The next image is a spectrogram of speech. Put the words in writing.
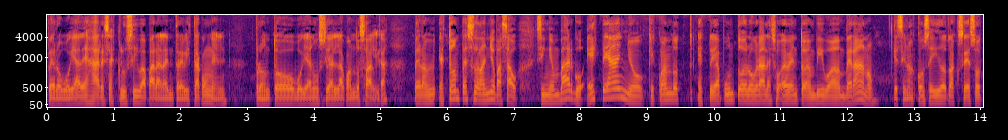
pero voy a dejar esa exclusiva para la entrevista con él. Pronto voy a anunciarla cuando salga. Pero esto empezó el año pasado. Sin embargo, este año, que es cuando estoy a punto de lograr esos eventos en vivo en verano, que si no has conseguido tu acceso,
